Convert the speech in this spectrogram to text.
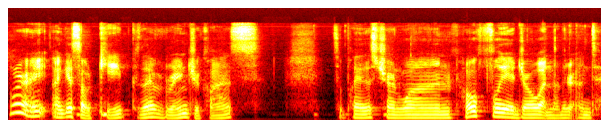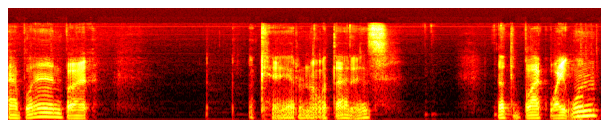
all right, I guess I'll keep because I have Ranger class. So play this turn one. Hopefully I draw another untapped land, but okay, I don't know what that is. Is that the black-white one?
